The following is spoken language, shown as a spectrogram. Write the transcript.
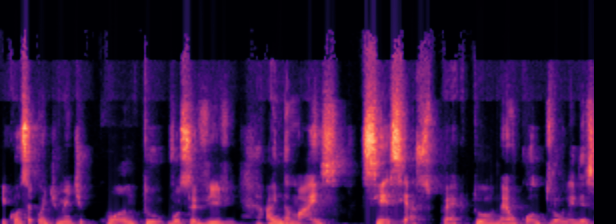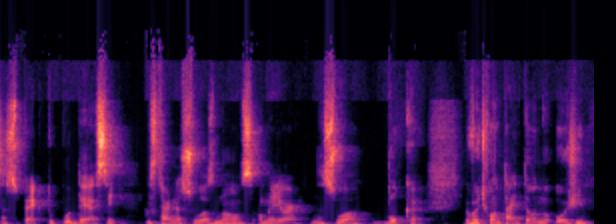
e, consequentemente, quanto você vive. Ainda mais se esse aspecto, né, o controle desse aspecto pudesse estar nas suas mãos, ou melhor, na sua boca. Eu vou te contar então hoje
